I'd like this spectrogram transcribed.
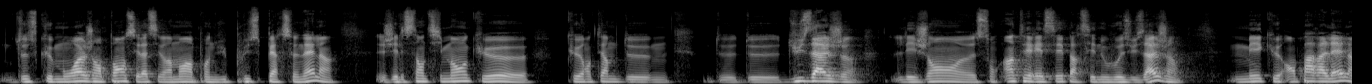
de ce que moi j'en pense, et là c'est vraiment un point de vue plus personnel, j'ai le sentiment que, que en termes d'usage, les gens euh, sont intéressés par ces nouveaux usages mais qu'en parallèle,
